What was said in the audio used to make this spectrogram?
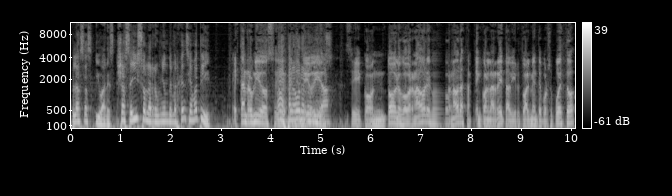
plazas y bares. ¿Ya se hizo la reunión de emergencia, Mati? Están reunidos eh, Ah, están desde ahora el mediodía, reunidos. Sí, con todos los gobernadores, gobernadoras, también con la reta virtualmente, por supuesto,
